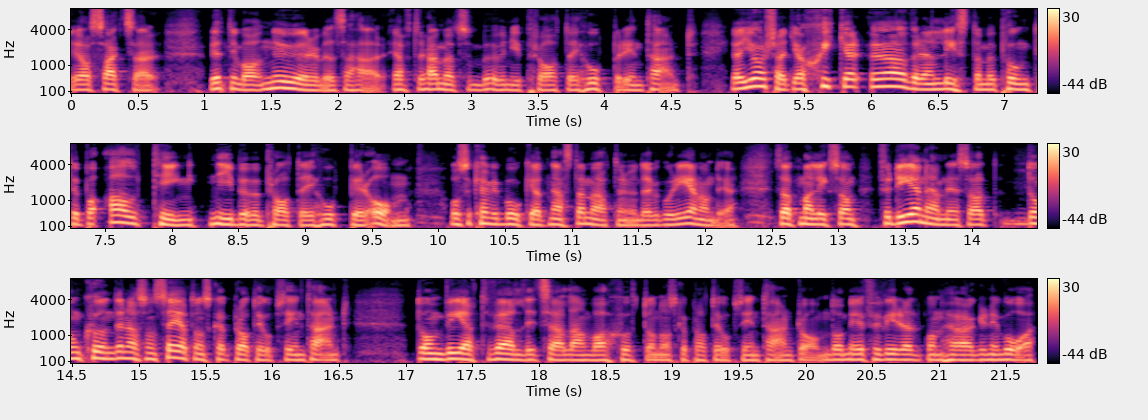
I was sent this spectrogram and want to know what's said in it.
Jag har sagt så här, vet ni vad, nu är det väl så här, efter det här mötet så behöver ni prata ihop er internt. Jag gör så att jag skickar över en lista med punkter på allting ni behöver prata ihop er om. Och så kan vi boka ett nästa möte nu där vi går igenom det. Så att man liksom, för det är nämligen så att de kunderna som säger att de ska prata ihop sig internt, de vet väldigt sällan vad 17 de ska prata ihop sig internt om. De är förvirrade på en högre nivå.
